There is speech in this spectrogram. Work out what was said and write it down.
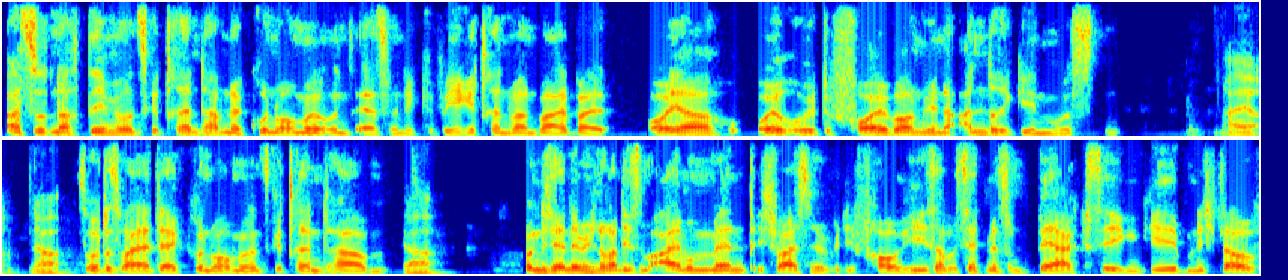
Also nachdem wir uns getrennt haben, der Grund, warum wir uns erstmal die Wege getrennt waren, war, weil euer, eure Hütte voll war und wir eine andere gehen mussten. Ah ja, ja. So, das war ja der Grund, warum wir uns getrennt haben. Ja. Und ich erinnere mich noch an diesem einen Moment, ich weiß nicht mehr, wie die Frau hieß, aber sie hat mir so einen Bergsegen gegeben. Und ich glaube,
